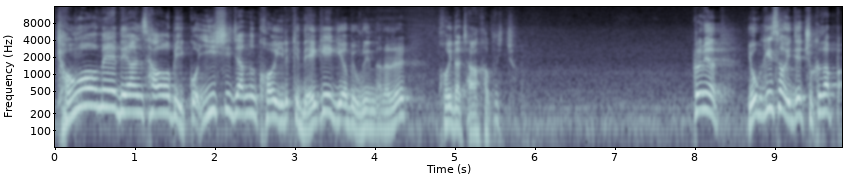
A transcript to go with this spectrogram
경험에 대한 사업이 있고 이 시장은 거의 이렇게 네 개의 기업이 우리나라를 거의 다 장악하고 있죠. 그러면 여기서 이제 주가가 빠-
